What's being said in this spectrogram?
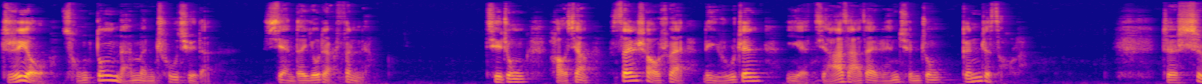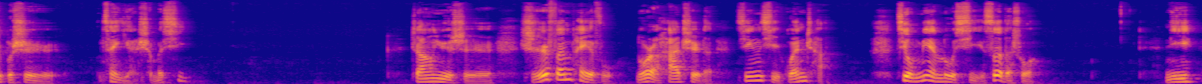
只有从东南门出去的显得有点分量。其中好像三少帅李如珍也夹杂在人群中跟着走了，这是不是在演什么戏？”张御史十分佩服努尔哈赤的精细观察，就面露喜色地说：“你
